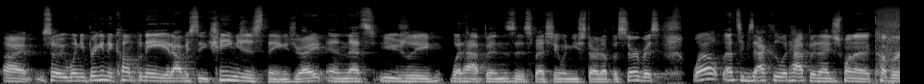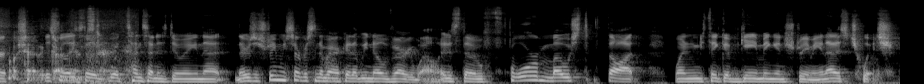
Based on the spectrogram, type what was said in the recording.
All right. So when you bring in a company, it obviously changes things, right? And that's usually what happens, especially when you start up a service. Well, that's exactly what happened. I just want to cover this relates to what Tencent is doing. That there's a streaming service in America that we know very well. It is the foremost thought when you think of gaming and streaming, and that is Twitch.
